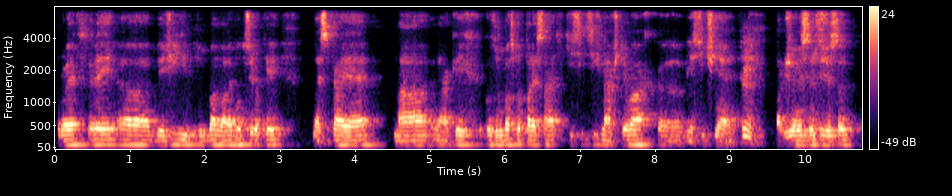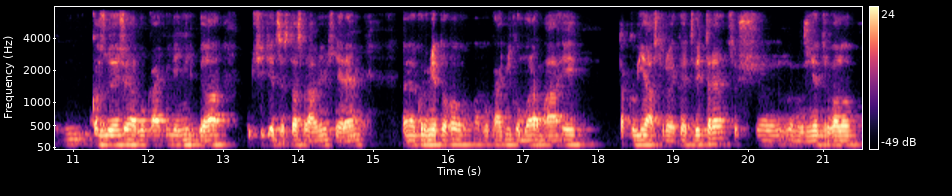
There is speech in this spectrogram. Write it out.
Projekt, který eh, běží zhruba dva nebo tři roky, dneska je na nějakých jako zhruba 150 tisících návštěvách měsíčně. Hmm. Takže myslím si, že se ukazuje, že advokátní deník byla určitě cesta správným směrem. Kromě toho advokátní komora má i takový nástroj, jako je Twitter, což eh, samozřejmě trvalo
